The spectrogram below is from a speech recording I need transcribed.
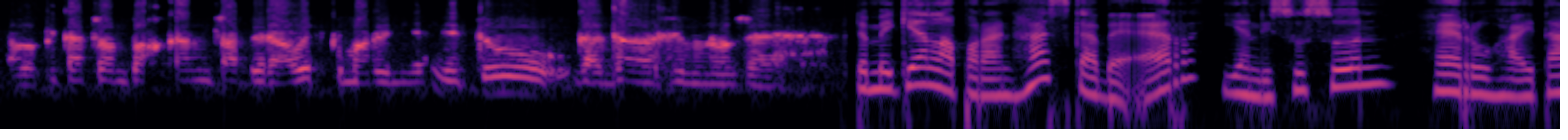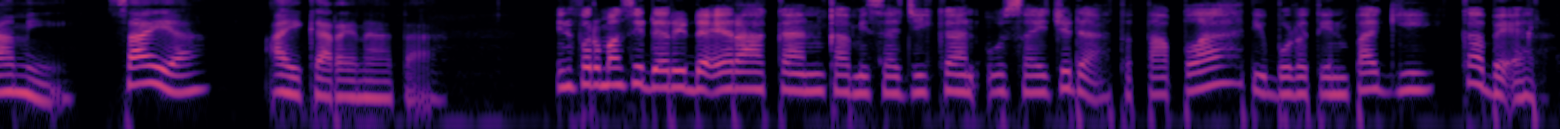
Kalau kita contohkan cabai rawit kemarin itu gagal sih menurut saya. Demikian laporan khas KBR yang disusun Heru Haitami. Saya Aika Renata. Informasi dari daerah akan kami sajikan usai jeda. Tetaplah di Buletin Pagi KBR.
